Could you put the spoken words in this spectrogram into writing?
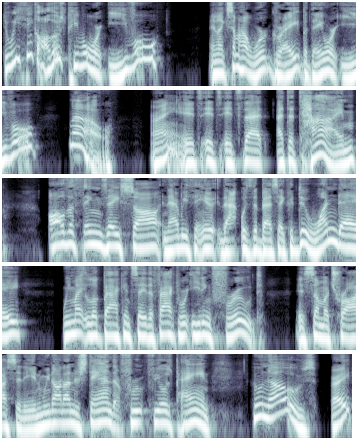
Do we think all those people were evil and like somehow we're great, but they were evil? No, right? It's, it's, it's that at the time, all the things they saw and everything, that was the best they could do. One day we might look back and say the fact we're eating fruit is some atrocity and we not understand that fruit feels pain. Who knows? Right.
